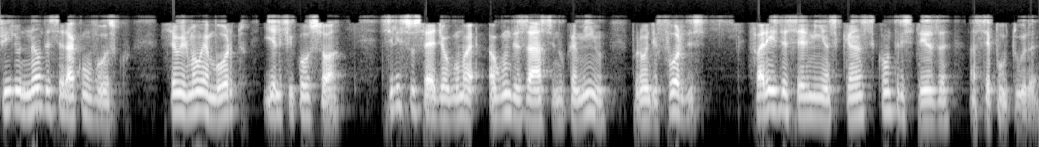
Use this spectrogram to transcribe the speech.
filho não descerá convosco. Seu irmão é morto e ele ficou só. Se lhe sucede alguma, algum desastre no caminho por onde fordes, fareis descer minhas cãs com tristeza à sepultura.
